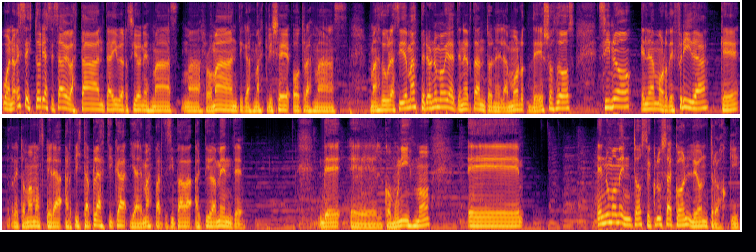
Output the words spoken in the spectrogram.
Bueno, esa historia se sabe bastante, hay versiones más, más románticas, más cliché, otras más, más duras y demás, pero no me voy a detener tanto en el amor de ellos dos, sino en el amor de Frida, que retomamos era artista plástica y además participaba activamente del comunismo. Eh, en un momento se cruza con León Trotsky,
